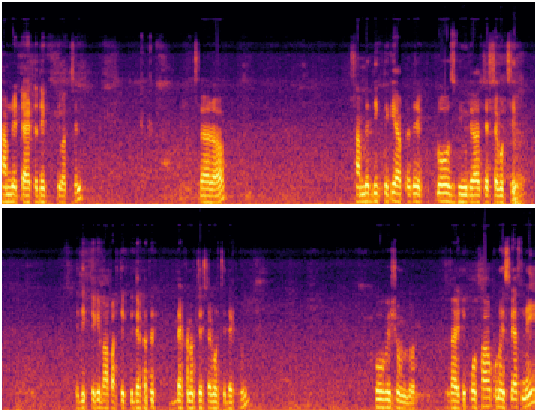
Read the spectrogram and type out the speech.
সামনের টায়ারটা দেখতে পাচ্ছেন। এছাড়াও সামনের দিক থেকে আপনাদের একটু ক্লোজ ভিউ দেওয়ার চেষ্টা করছি। এদিক থেকে বাপাস একটু দেখাতে, দেখানোর চেষ্টা করছি, দেখুন। খুবই সুন্দর। গাড়িটি কোথাও কোনো স্ক্র্যাচ নেই,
